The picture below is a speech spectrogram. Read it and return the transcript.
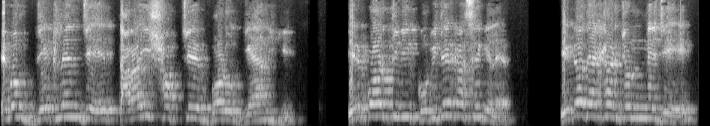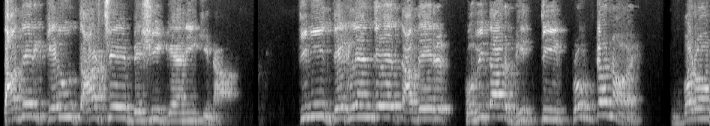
এবং দেখলেন যে তারাই সবচেয়ে বড় জ্ঞানহীন। এরপর তিনি কবিদের কাছে গেলেন। এটা দেখার জন্য যে তাদের কেউ তার চেয়ে বেশি জ্ঞানী কিনা। তিনি দেখলেন যে তাদের কবিতার ভিত্তি প্রজ্ঞা নয়, বরং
